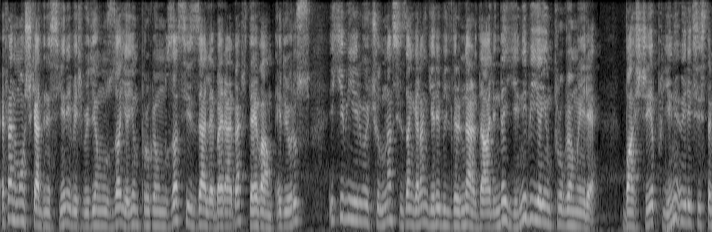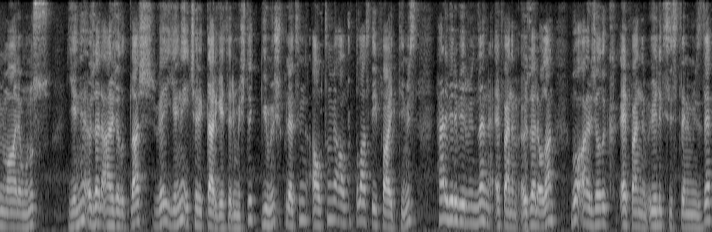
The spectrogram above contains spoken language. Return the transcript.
Efendim hoş geldiniz. Yeni bir videomuzda, yayın programımızda sizlerle beraber devam ediyoruz. 2023 yılından sizden gelen geri bildirimler dahilinde yeni bir yayın programı ile başlayıp yeni üyelik sistemi malumunuz, yeni özel ayrıcalıklar ve yeni içerikler getirmiştik. Gümüş, platin, altın ve altın plus diye ifade ettiğimiz her biri birbirinden efendim özel olan bu ayrıcalık efendim üyelik sistemimizde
